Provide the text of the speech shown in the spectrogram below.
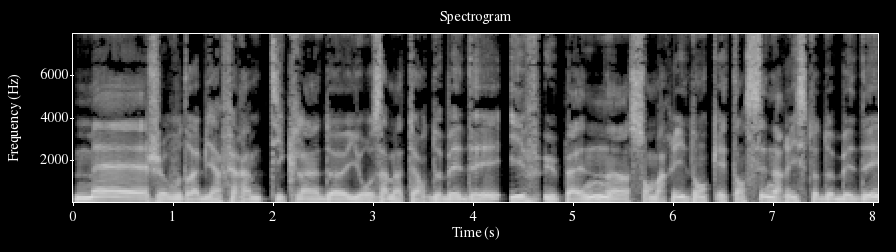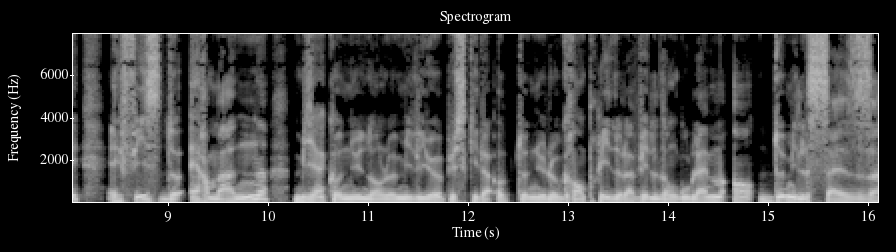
mais je voudrais bien faire un petit clin d'œil aux amateurs de BD. Yves Huppen, son mari donc, étant scénariste de BD et fils de Hermann, bien connu dans le milieu puisqu'il a obtenu le Grand Prix de la ville d'Angoulême en 2016.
